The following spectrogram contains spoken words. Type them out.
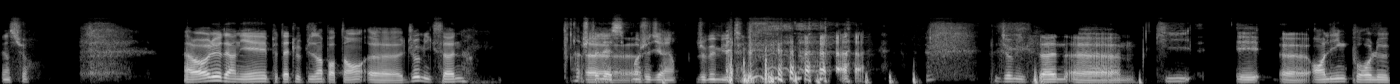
bien sûr. Alors le dernier, peut-être le plus important, Joe Mixon. Je te laisse, moi je dis rien, je me mute. Joe Mixon, qui est euh, en ligne pour le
